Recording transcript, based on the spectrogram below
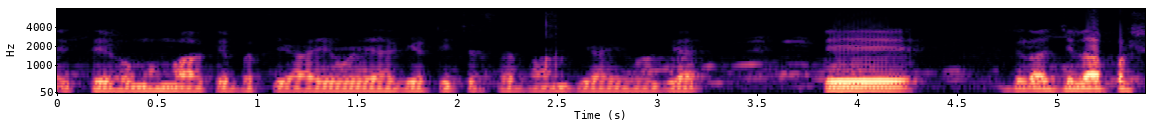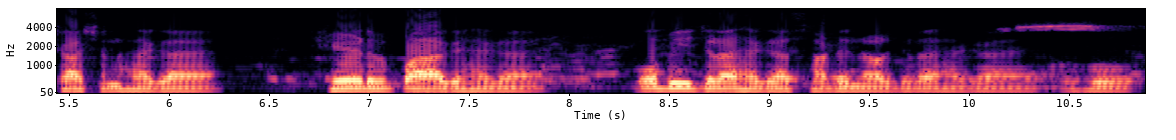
ਇੱਥੇ ਹੁਮ ਹੁਮਾ ਕੇ ਬੱਚੇ ਆਏ ਹੋਏ ਹੈਗੇ ਆ ਟੀਚਰ ਸਾਹਿਬਾਨ ਵੀ ਆਏ ਹੋਏ ਆ। ਤੇ ਜਿਹੜਾ ਜ਼ਿਲ੍ਹਾ ਪ੍ਰਸ਼ਾਸਨ ਹੈਗਾ ਖੇਡ ਵਿਭਾਗ ਹੈਗਾ ਉਹ ਵੀ ਜਿਹੜਾ ਹੈਗਾ ਸਾਡੇ ਨਾਲ ਜਿਹੜਾ ਹੈਗਾ ਉਹ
